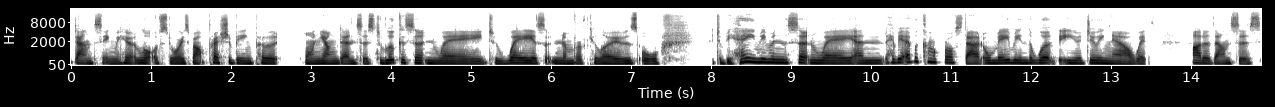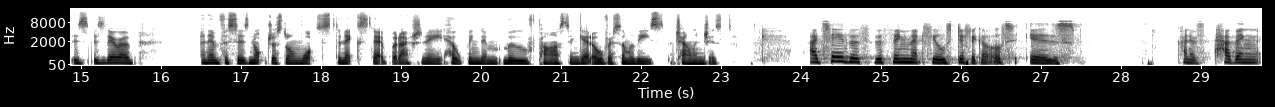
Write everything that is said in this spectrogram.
dancing, we hear a lot of stories about pressure being put on young dancers to look a certain way, to weigh a certain number of kilos, or to behave even in a certain way. And have you ever come across that? Or maybe in the work that you're doing now with other dancers, is, is there a an emphasis not just on what's the next step, but actually helping them move past and get over some of these challenges? I'd say the the thing that feels difficult is kind of having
